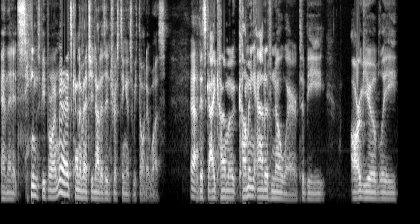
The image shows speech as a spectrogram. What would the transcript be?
and then it seems people are like, man, it's kind of actually not as interesting as we thought it was. Yeah. This guy coming coming out of nowhere to be arguably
